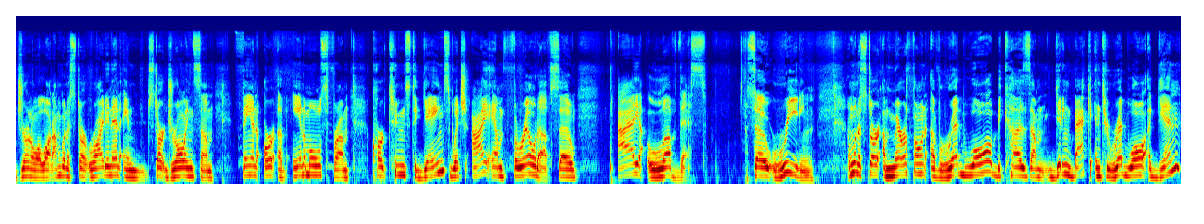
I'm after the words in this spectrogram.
journal a lot. I'm going to start writing it and start drawing some fan art of animals from cartoons to games, which I am thrilled of. So, I love this. So, reading. I'm going to start a marathon of Redwall because I'm getting back into Redwall again.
